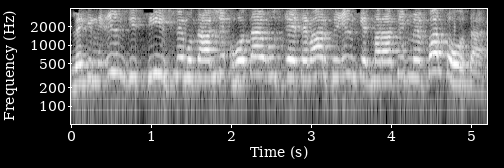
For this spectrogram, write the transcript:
لیکن علم جس چیز سے متعلق ہوتا ہے، اس اعتبار سے علم کے مراتب میں فرق ہوتا ہے۔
